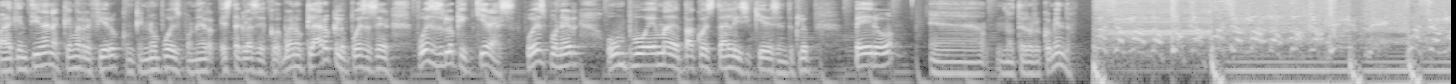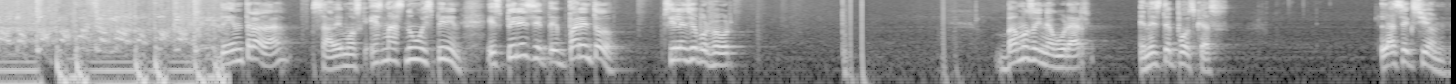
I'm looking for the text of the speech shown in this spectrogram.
para que entiendan a qué me refiero con que no puedes poner esta clase de cosas. Bueno, claro que lo puedes hacer, puedes hacer lo que quieras, puedes poner un poema de Paco Stanley si quieres en tu club, pero eh, no te lo recomiendo. De entrada, sabemos que. Es más, no, esperen. Espérense, paren todo. Silencio, por favor. Vamos a inaugurar en este podcast la sección.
